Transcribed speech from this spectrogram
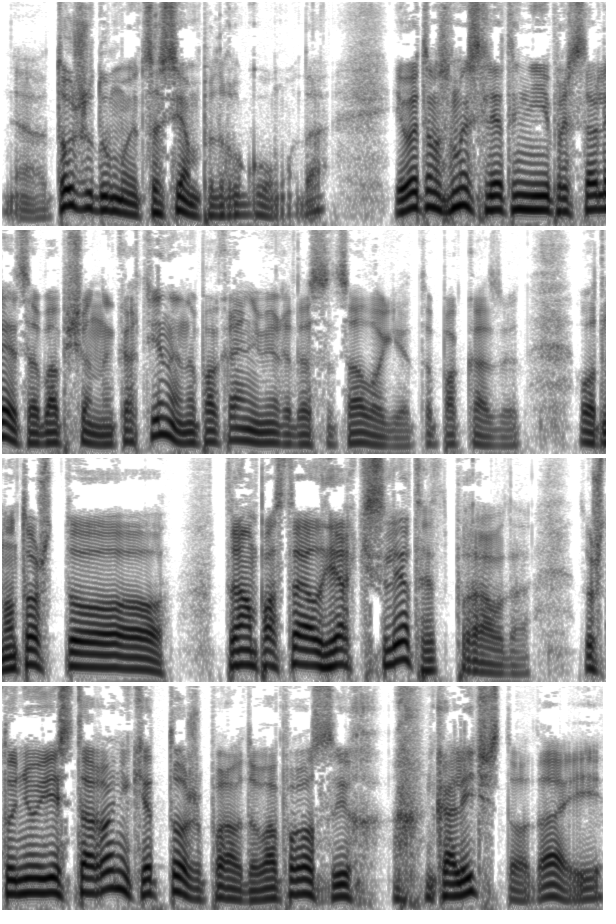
э, тоже думают совсем по-другому, да. И в этом смысле это не представляется обобщенной картиной, но, по крайней мере, да, социология это показывает. Вот, но то, что Трамп поставил яркий след, это правда. То, что у него есть сторонники, это тоже правда. Вопрос их количества, да, и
